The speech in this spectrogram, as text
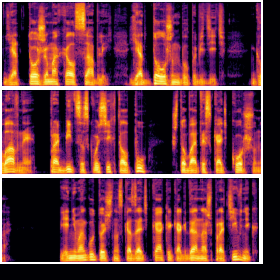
Я тоже махал саблей. Я должен был победить. Главное — пробиться сквозь их толпу, чтобы отыскать Коршуна. Я не могу точно сказать, как и когда наш противник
